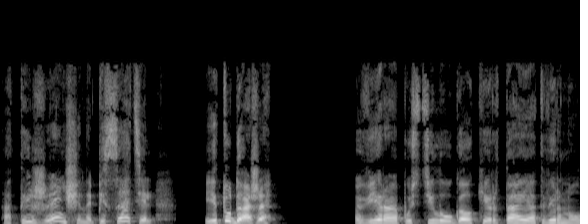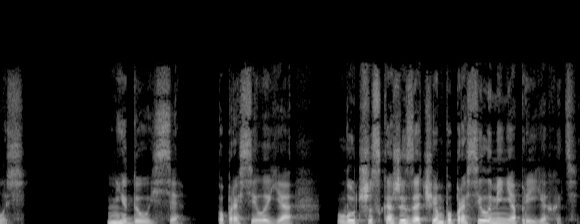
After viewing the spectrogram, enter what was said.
а ты женщина, писатель, и туда же». Вера опустила уголки рта и отвернулась. «Не дуйся попросила я. «Лучше скажи, зачем попросила меня приехать?»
